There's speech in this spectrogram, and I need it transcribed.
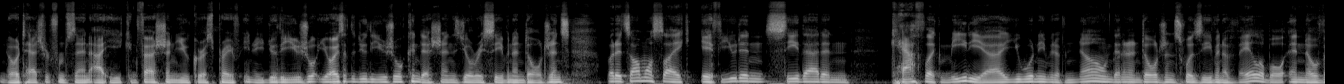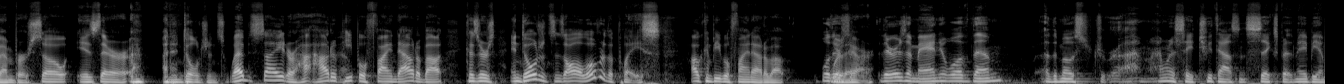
no attachment from sin, i.e., confession, Eucharist, pray. For, you know, you do the usual. You always have to do the usual conditions. You'll receive an indulgence, but it's almost like if you didn't see that in Catholic media, you wouldn't even have known that an indulgence was even available in November. So, is there an indulgence website, or how, how do yeah. people find out about? Because there's indulgences all over the place. How can people find out about well, where they a, are? There is a manual of them. Uh, the most, I want to say 2006, but maybe a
